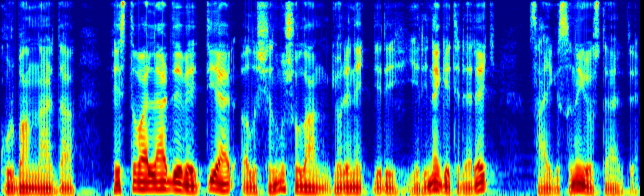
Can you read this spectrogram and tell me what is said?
Kurbanlarda, festivallerde ve diğer alışılmış olan görenekleri yerine getirerek saygısını gösterdi.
